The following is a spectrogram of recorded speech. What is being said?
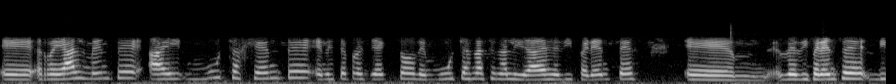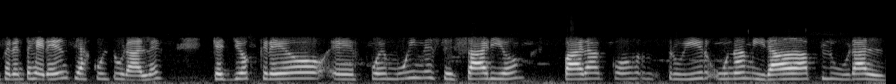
eh, realmente hay mucha gente en este proyecto de muchas nacionalidades, de diferentes, eh, de diferentes, diferentes herencias culturales, que yo creo fue muy necesario para construir una mirada plural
